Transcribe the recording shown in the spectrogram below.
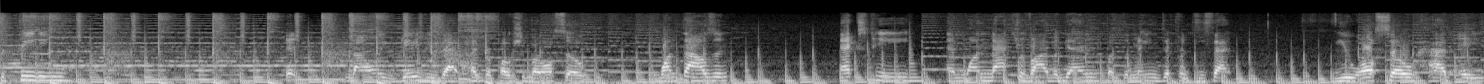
defeating it. Not only gave you that Hyper Potion, but also 1000 XP and one max revive again, but the main difference is that you also had a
